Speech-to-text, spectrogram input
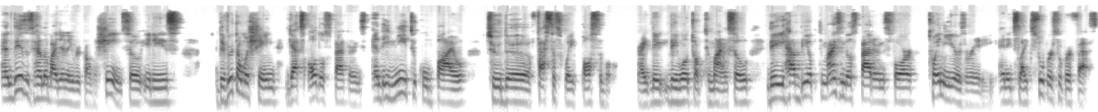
And this is handled by the virtual machine. So it is the virtual machine gets all those patterns and they need to compile to the fastest way possible, right? They, they want to optimize. So they have been optimizing those patterns for 20 years already. And it's like super, super fast.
